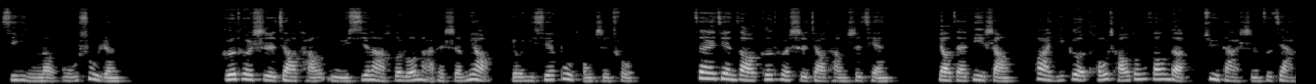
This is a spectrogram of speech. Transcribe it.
吸引了无数人。哥特式教堂与希腊和罗马的神庙有一些不同之处，在建造哥特式教堂之前。要在地上画一个头朝东方的巨大十字架，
